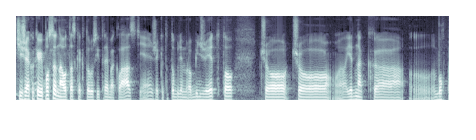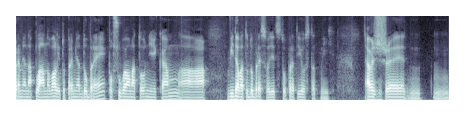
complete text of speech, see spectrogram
Čiže ako keby posledná otázka, ktorú si treba klásť, je, že keď toto budem robiť, že je to čo, čo jednak Boh pre mňa naplánoval, je to pre mňa dobré, posúva ma to niekam a vydáva to dobré svedectvo pre tých ostatných. A že mm,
